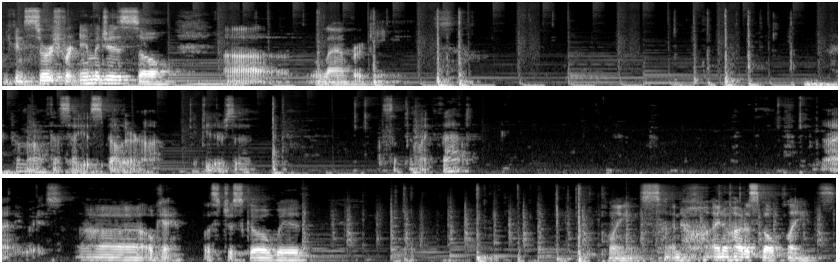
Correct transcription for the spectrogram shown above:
You can search for images, so uh, Lamborghini. Know if that's how you spell it or not. Maybe there's a something like that. Anyways, uh, okay, let's just go with planes. I know I know how to spell planes.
